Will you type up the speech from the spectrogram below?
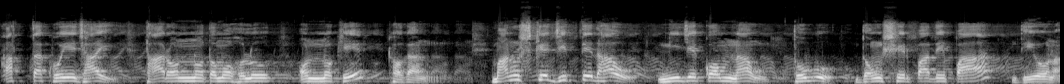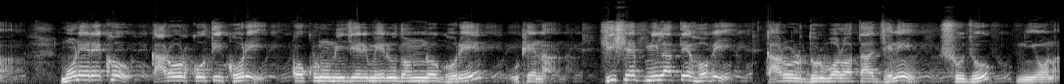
আত্মা ক্ষয়ে যায়, তার অন্যতম হলো অন্যকে ঠগানো। মানুষকে জিততে দাও, নিজে কম নাও, তবু ধ্বংসের পাদে পা দিও না। মনে রেখো, কারোর ক্ষতি করে কখনো নিজের মেরুদণ্ড ঘুরে উঠে না। হিসেব মিলাতে হবে। কারোর দুর্বলতা জেনে সুযোগ নিও না।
